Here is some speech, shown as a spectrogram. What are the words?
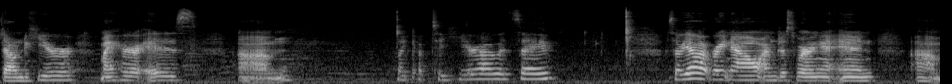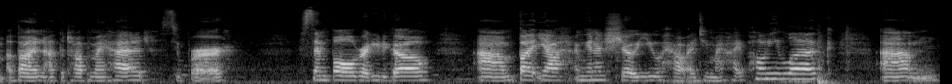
down to here. My hair is um, like up to here, I would say. So yeah, right now I'm just wearing it in um, a bun at the top of my head. Super simple, ready to go. Um, but yeah, I'm going to show you how I do my high pony look. Um,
